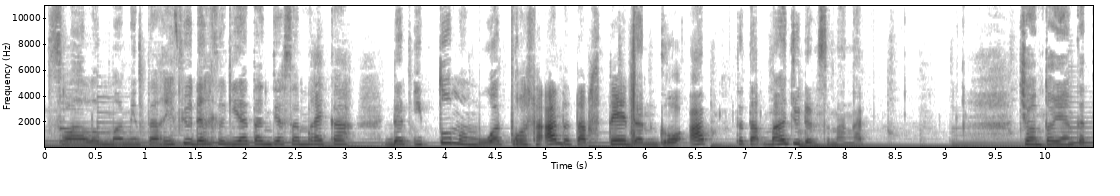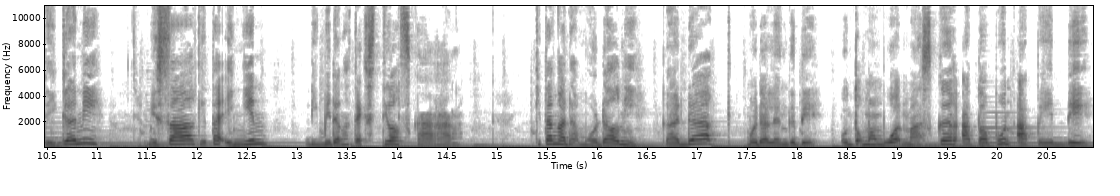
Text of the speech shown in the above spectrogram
selalu meminta review dari kegiatan jasa mereka, dan itu membuat perusahaan tetap stay dan grow up, tetap maju dan semangat. Contoh yang ketiga nih, misal kita ingin di bidang tekstil sekarang, kita nggak ada modal nih, nggak ada modal yang gede untuk membuat masker ataupun APD,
